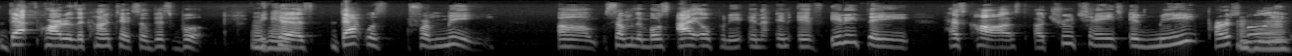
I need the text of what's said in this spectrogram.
that part of the context of this book because that was for me um, some of the most eye-opening. And, and if anything has caused a true change in me personally Mhm.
